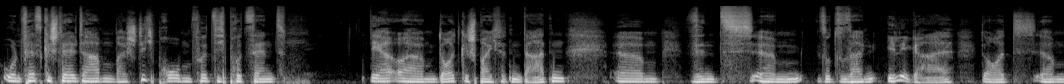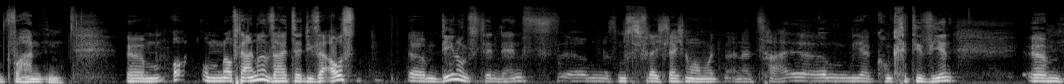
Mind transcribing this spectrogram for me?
und festgestellt haben, bei Stichproben 40 Prozent der ähm, dort gespeicherten Daten ähm, sind ähm, sozusagen illegal dort ähm, vorhanden. Ähm, um auf der anderen Seite diese Aus ähm, Dehnungstendenz, ähm, das muss ich vielleicht gleich nochmal mit einer Zahl ähm, hier konkretisieren, ähm,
